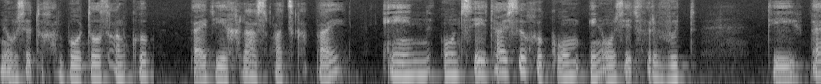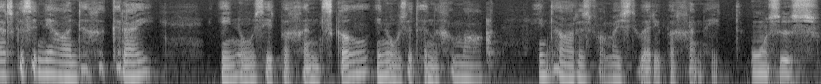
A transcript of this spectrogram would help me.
en ons het gaan bottels aankoop by die glasmaatskappy en ons het huis toe gekom en ons het verwoed die perskes in die hande gekry en ons het begin skil en ons het ingemaak en daar is van my storie begin het. Ons is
